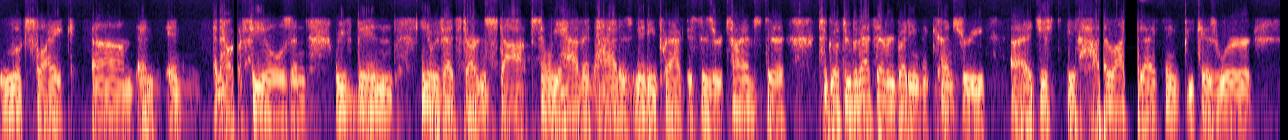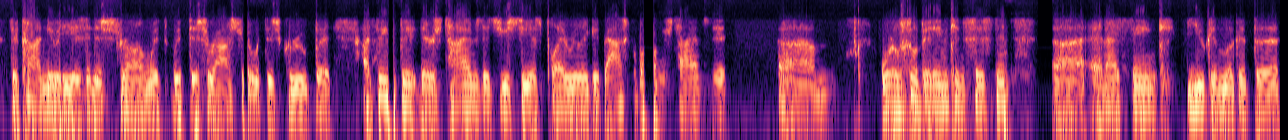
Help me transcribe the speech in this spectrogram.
looks like, um, and and and how it feels. And we've been, you know, we've had start and stops, and we haven't had as many practices or times to to go through. But that's everybody in the country. Uh, it just is highlighted, I think, because we're the continuity isn't as strong with with this roster with this group. But I think that there's times that you see us play really good basketball. There's times that um, we're a little bit inconsistent, uh, and I think you can look at the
